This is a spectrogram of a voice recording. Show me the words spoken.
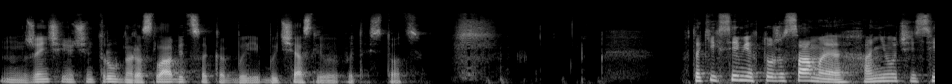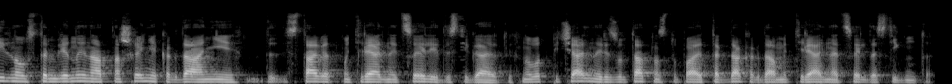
женщине очень трудно расслабиться как бы, и быть счастливой в этой ситуации. В таких семьях то же самое. Они очень сильно устремлены на отношения, когда они ставят материальные цели и достигают их. Но вот печальный результат наступает тогда, когда материальная цель достигнута.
